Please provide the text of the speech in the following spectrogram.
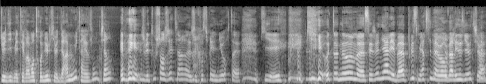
tu lui dis mais t'es vraiment trop nul, qui va te dire ah mais oui t'as raison, tiens, ben, je vais tout changer, tiens, j'ai construit une yourte qui est qui est autonome, c'est génial. Et bah plus merci de m'avoir ouvert les yeux, tu vois.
